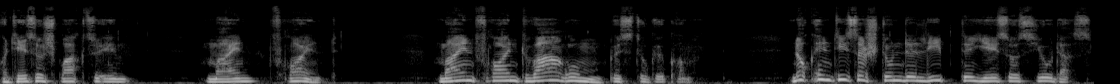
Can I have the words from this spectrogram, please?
Und Jesus sprach zu ihm, Mein Freund, mein Freund, warum bist du gekommen? Noch in dieser Stunde liebte Jesus Judas.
